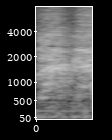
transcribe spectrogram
Back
